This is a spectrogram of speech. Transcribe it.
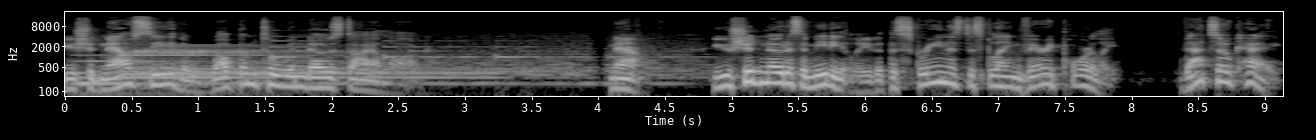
you should now see the Welcome to Windows dialog. Now, you should notice immediately that the screen is displaying very poorly. That's okay.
